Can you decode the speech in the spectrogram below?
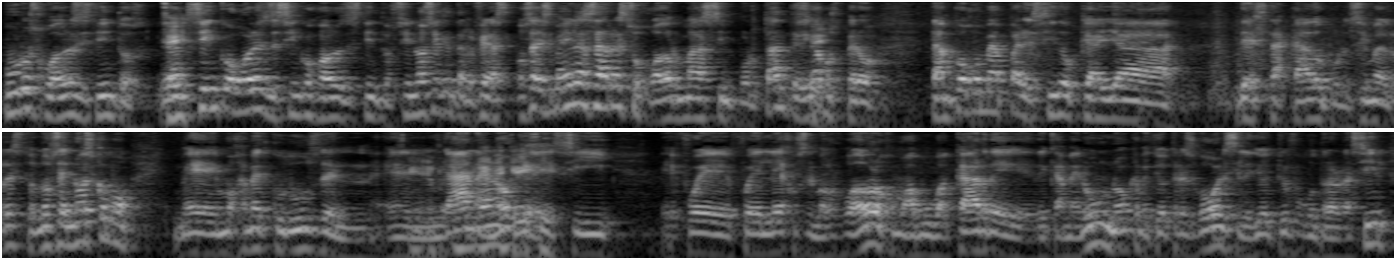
puros jugadores distintos. Sí. Hay cinco goles de cinco jugadores distintos. Sí, no sé a qué te refieres. O sea, Ismail Azar es su jugador más importante, Sí. digamos, pero tampoco me ha parecido que haya destacado por encima del resto. No sé, no es como eh, Mohamed Kudus en, en En Ghana, Ghana, ¿no? que Que, sí. eh, fue, fue lejos el mejor jugador, o como Abubakar de, de Camerún, ¿no? Que metió tres goles y le dio el triunfo contra Brasil.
